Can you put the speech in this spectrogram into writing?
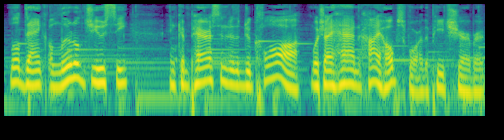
little dank, a little juicy. In comparison to the Duclaw, which I had high hopes for, the peach sherbet,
